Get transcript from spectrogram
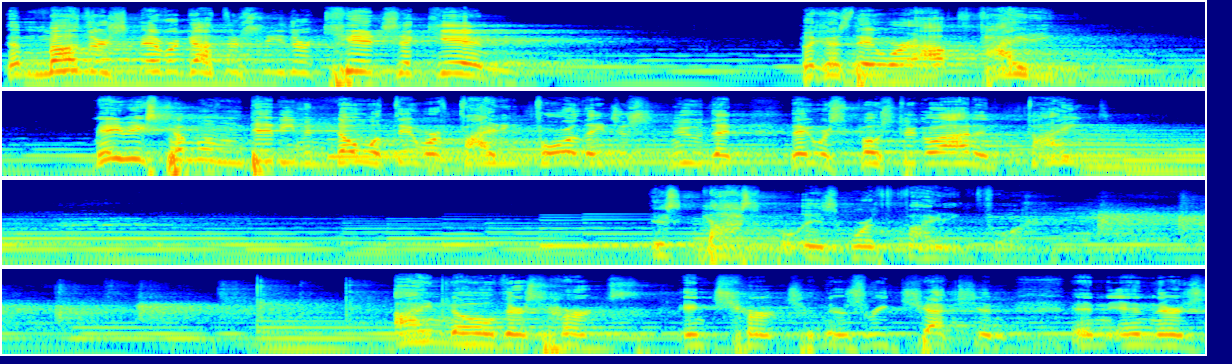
That mothers never got to see their kids again because they were out fighting. Maybe some of them didn't even know what they were fighting for, they just knew that they were supposed to go out and fight. This gospel is worth fighting for. I know there's hurts in church and there's rejection and, and there's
